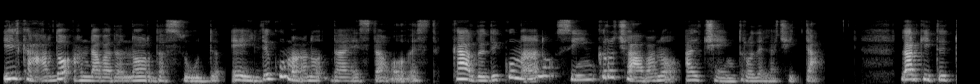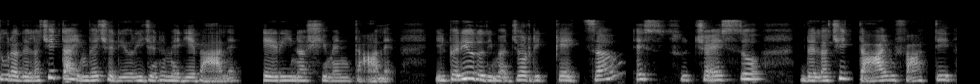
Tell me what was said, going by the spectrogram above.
Il cardo andava da nord a sud e il decumano da est a ovest. Cardo e decumano si incrociavano al centro della città. L'architettura della città è invece di origine medievale e rinascimentale. Il periodo di maggior ricchezza e successo della città, infatti,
